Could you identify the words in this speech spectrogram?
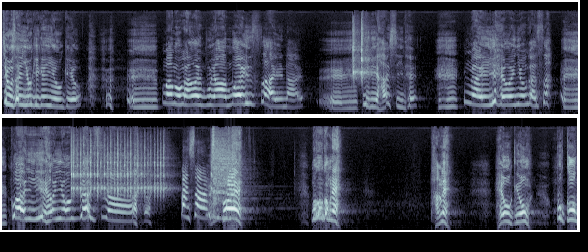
就算有几个要求，骂我爱妃也唔会使奶。给你下死的，我以后用个啥？关于以后用个啥？万岁！喂，冇讲讲咧，唐咧，后宫不过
